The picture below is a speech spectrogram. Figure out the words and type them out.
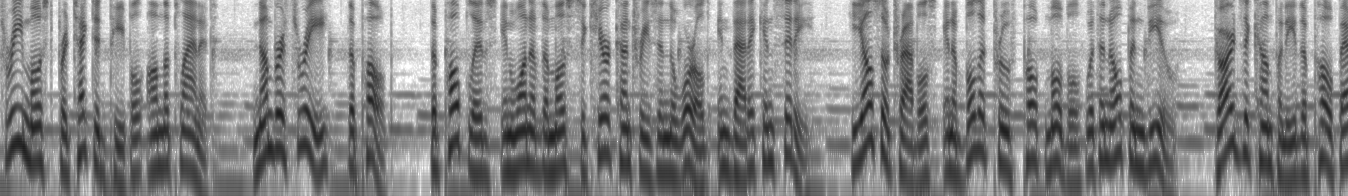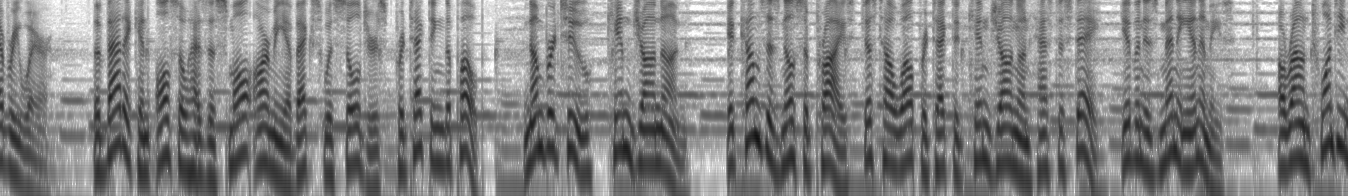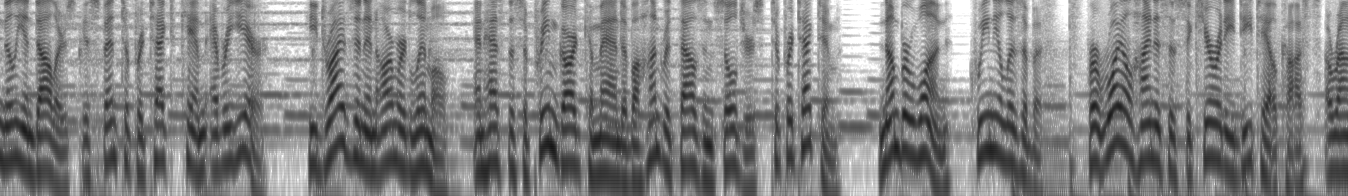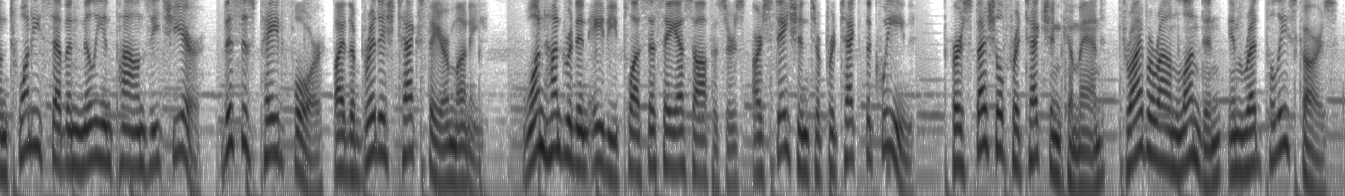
3 most protected people on the planet. Number 3, the Pope. The Pope lives in one of the most secure countries in the world in Vatican City. He also travels in a bulletproof Pope mobile with an open view. Guards accompany the Pope everywhere. The Vatican also has a small army of ex Swiss soldiers protecting the Pope. Number 2, Kim Jong un. It comes as no surprise just how well protected Kim Jong un has to stay, given his many enemies. Around $20 million is spent to protect Kim every year. He drives in an armored limo and has the Supreme Guard command of 100,000 soldiers to protect him. Number 1 Queen Elizabeth. Her Royal Highness's security detail costs around 27 million pounds each year. This is paid for by the British taxpayer money. 180 plus SAS officers are stationed to protect the Queen. Her Special Protection Command drive around London in red police cars.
